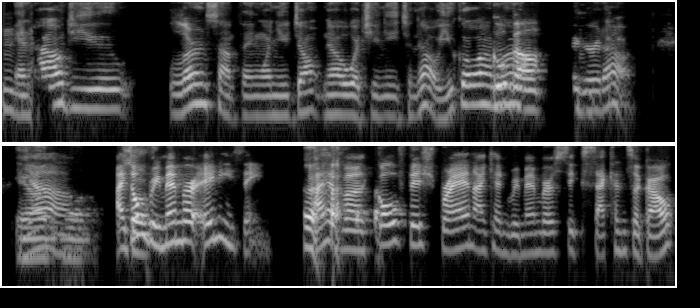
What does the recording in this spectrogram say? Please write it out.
mm. and how do you learn something when you don't know what you need to know? You go on Google, figure it out. And, yeah, uh, I so, don't remember anything. I have a goldfish brand I can remember six seconds ago.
